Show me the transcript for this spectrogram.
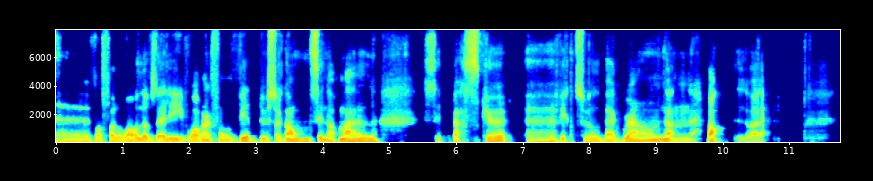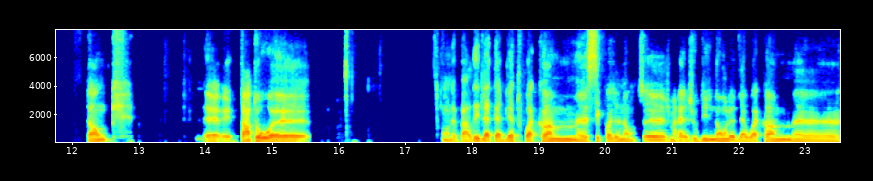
il euh, va falloir, là, vous allez voir un fond vide, deux secondes, c'est normal. C'est parce que euh, virtual background, none. Bon, voilà. Donc, tantôt, on a parlé de la tablette Wacom. Euh, c'est quoi le nom? J'ai oublié le nom de la Wacom. Euh,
